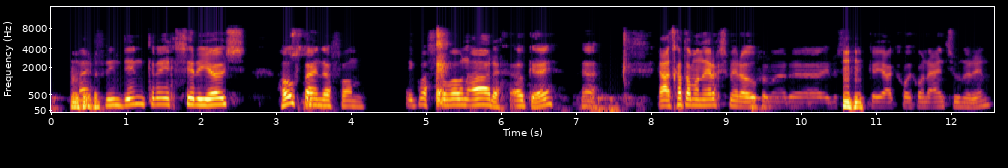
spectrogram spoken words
Mijn vriendin kreeg serieus hoofdpijn daarvan. Ik was gewoon aardig, oké. Ja. ja, het gaat allemaal nergens meer over, maar eh, dus ik, eh, ja, ik gooi gewoon de eindtune erin.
